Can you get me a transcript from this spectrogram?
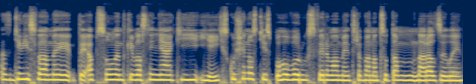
A sdílí s vámi ty absolventky vlastně nějaký jejich zkušenosti z pohovorů s firmami, třeba na co tam narazili?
